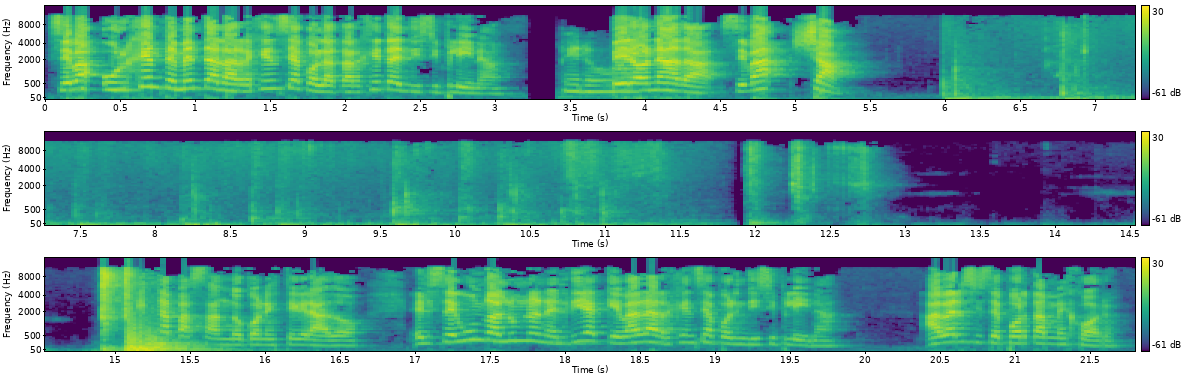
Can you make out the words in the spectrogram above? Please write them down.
Se va urgentemente a la regencia con la tarjeta en disciplina. Pero... Pero nada, se va ya. ¿Qué está pasando con este grado? El segundo alumno en el día que va a la regencia por indisciplina. A ver si se portan mejor.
